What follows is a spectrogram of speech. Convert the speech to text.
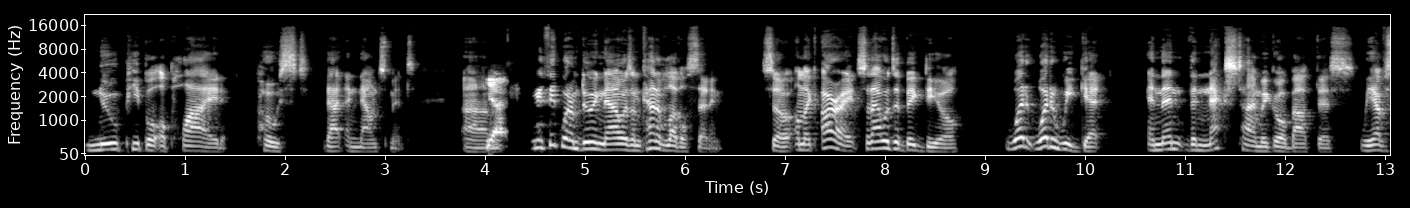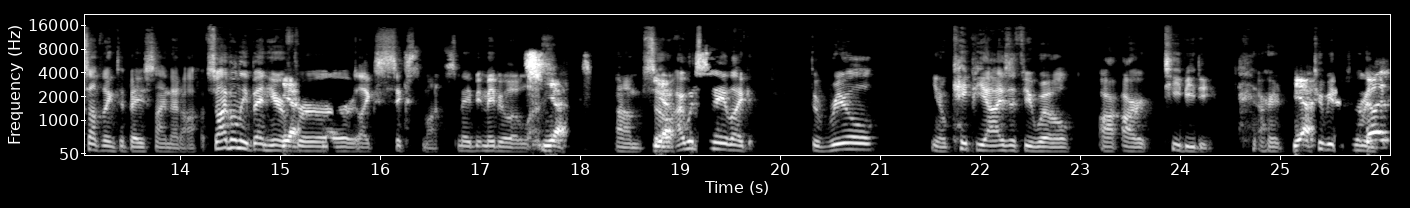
new people applied post that announcement? Um, Yeah. And I think what I'm doing now is I'm kind of level setting. So I'm like, all right, so that was a big deal. What what did we get? And then the next time we go about this, we have something to baseline that off of. So I've only been here Yeah. for like six months, maybe maybe a little less. Yeah, Um, so Yeah. I would say like the real, you know, KPIs, if you will, are, are TBD, are Yeah. to be determined.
